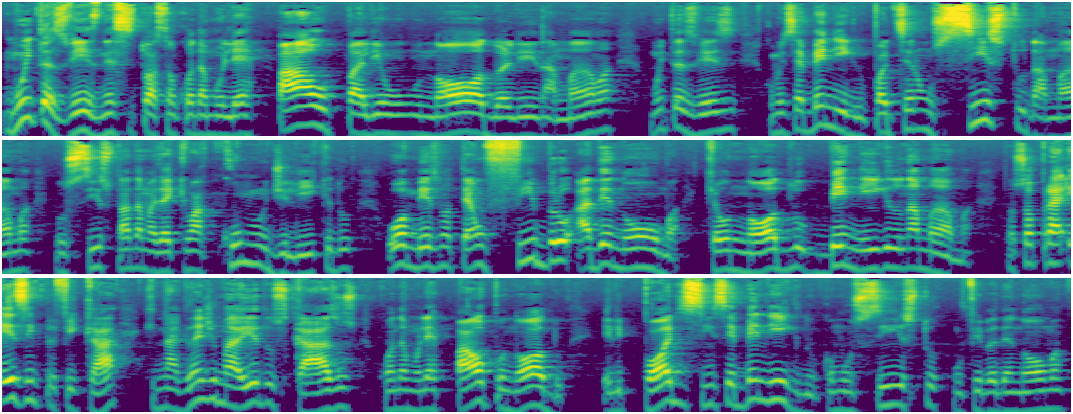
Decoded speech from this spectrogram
Muitas vezes, nessa situação, quando a mulher palpa ali um, um nódulo ali na mama, muitas vezes, como isso é benigno, pode ser um cisto da mama, o cisto nada mais é que um acúmulo de líquido, ou mesmo até um fibroadenoma, que é o nódulo benigno na mama. Então, só para exemplificar que na grande maioria dos casos, quando a mulher palpa o nódulo, ele pode sim ser benigno, como um cisto, um fibroadenoma.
